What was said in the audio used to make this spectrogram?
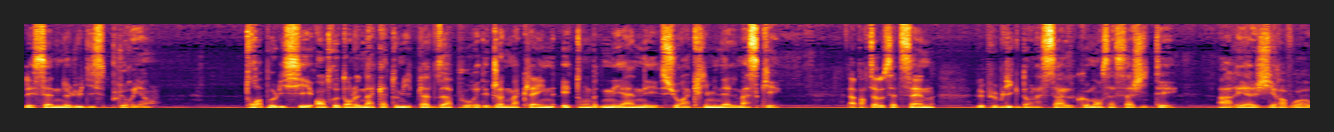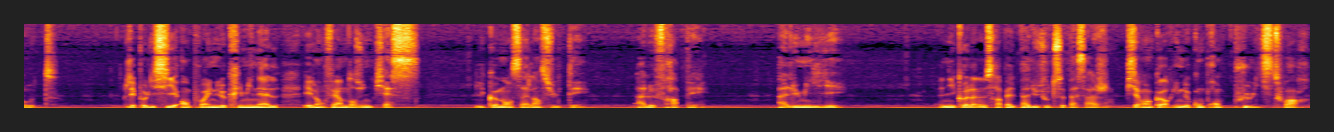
les scènes ne lui disent plus rien. Trois policiers entrent dans le Nakatomi Plaza pour aider John McClane et tombent nez à nez sur un criminel masqué. À partir de cette scène, le public dans la salle commence à s'agiter, à réagir à voix haute. Les policiers empoignent le criminel et l'enferment dans une pièce. Ils commencent à l'insulter, à le frapper, à l'humilier. Nicolas ne se rappelle pas du tout de ce passage. Pire encore, il ne comprend plus l'histoire.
